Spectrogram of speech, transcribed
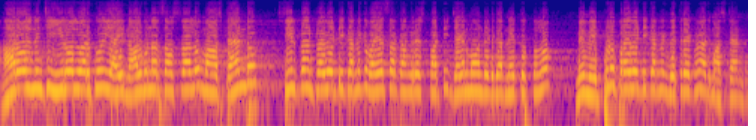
ఆ రోజు నుంచి ఈ రోజు వరకు ఈ ఐదు నాలుగున్నర సంవత్సరాలు మా స్టాండ్ స్టీల్ ప్లాంట్ ప్రైవేటీకరణకి వైఎస్ఆర్ కాంగ్రెస్ పార్టీ జగన్మోహన్ రెడ్డి గారి నేతృత్వంలో మేము ఎప్పుడూ ప్రైవేటీకరణకు వ్యతిరేకమే అది మా స్టాండ్.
